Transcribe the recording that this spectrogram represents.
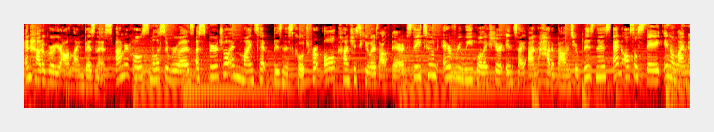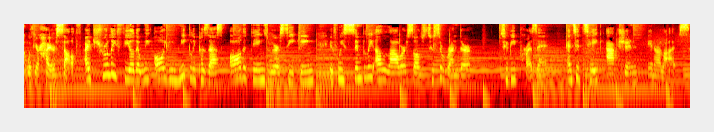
and how to grow your online business. I'm your host, Melissa Ruiz, a spiritual and mindset business coach for all conscious healers out there. Stay tuned every week while I share insight on how to balance your business and also stay in alignment with your higher self. I truly feel that we all uniquely possess all the things we are seeking if we simply allow ourselves to surrender, to be present, and to take action in our lives.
